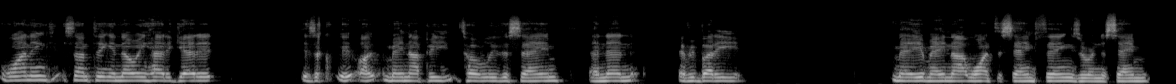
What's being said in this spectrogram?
wanting something and knowing how to get it is a, it uh, may not be totally the same and then everybody may or may not want the same things or in the same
